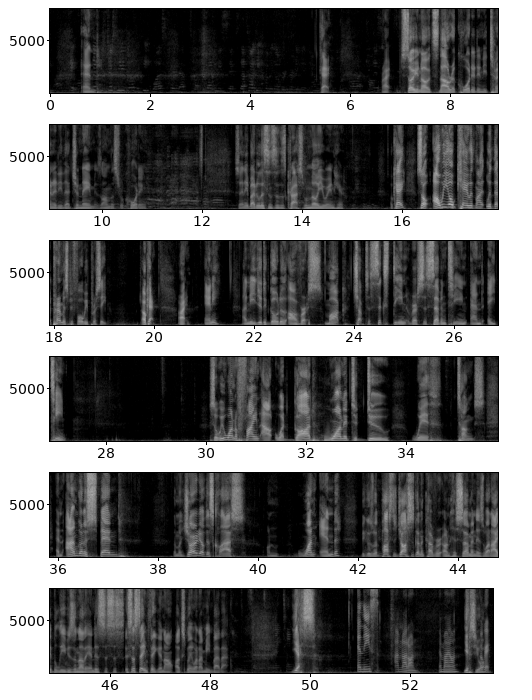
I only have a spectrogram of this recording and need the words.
And. Okay. Right. So you know, it's now recorded in eternity that your name is on this recording. So anybody listens to this crash will know you were in here. Okay? So are we okay with my with that premise before we proceed? Okay. All right. Annie, I need you to go to our verse. Mark chapter 16 verses 17 and 18. So we want to find out what God wanted to do with tongues. And I'm going to spend the majority of this class on one end because what Pastor Josh is going to cover on his sermon is what I believe is another end. It's, it's, it's the same thing, and I'll, I'll explain what I mean by that. Yes. And these, I'm not on. Am I on? Yes, you are okay.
